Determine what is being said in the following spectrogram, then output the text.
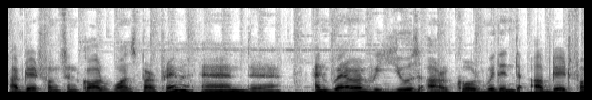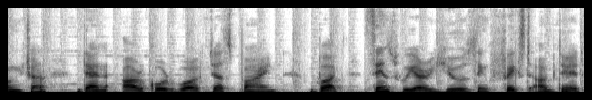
Update function called once per frame and uh, and whenever we use our code within the update function, then our code works just fine. But since we are using fixed update,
